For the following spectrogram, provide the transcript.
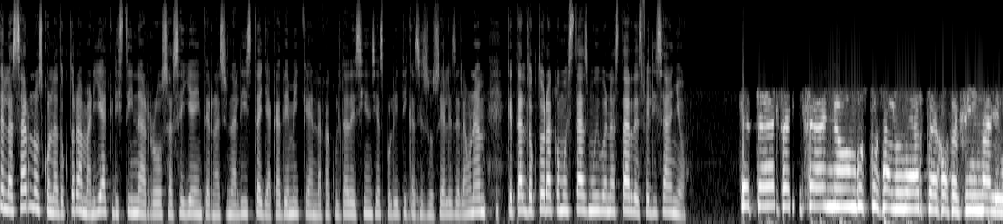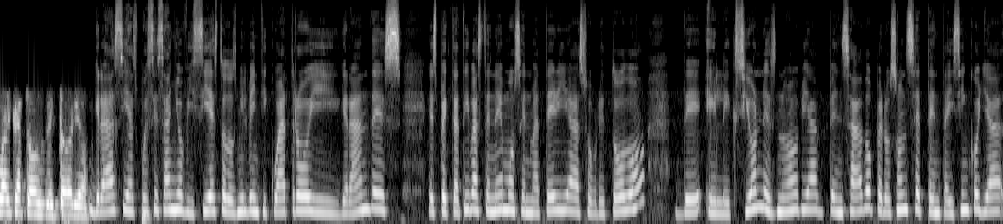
enlazarnos con la doctora María Cristina Rosas, ella internacionalista y académica en la Facultad de Ciencias Políticas y Sociales de la UNAM. ¿Qué tal, doctora? ¿Cómo estás? Muy buenas tardes. Feliz año. ¿Qué tal? Feliz año. Un gusto saludarte, Josefina, al igual que a tu auditorio. Gracias. Pues es año bisiesto 2024 y grandes expectativas tenemos en materia, sobre todo, de elecciones. No había pensado, pero son 75, ya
